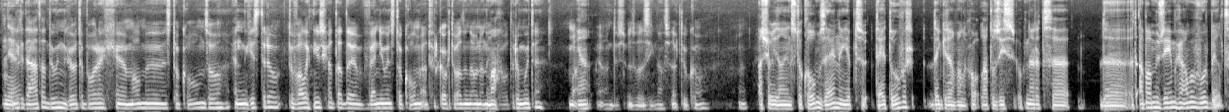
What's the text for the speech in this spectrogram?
Ja. meer data doen. Göteborg, eh, Malmö, Stockholm zo. En gisteren toevallig nieuws gehad dat de venue in Stockholm uitverkocht was en dat we naar een Ma. grotere moeten. Maar, Ja. ja. dus we zullen zien als we naartoe komen. Als jullie dan in Stockholm zijn en je hebt tijd over, denk je dan van, goh, laten we eens ook naar het, eh, de, het ABBA-museum gaan bijvoorbeeld?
